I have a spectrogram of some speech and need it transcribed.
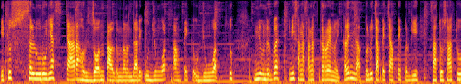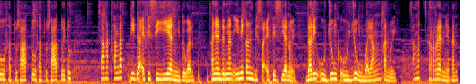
Itu seluruhnya secara horizontal teman-teman. Dari ujung watt sampai ke ujung watt tuh ini menurut gue ini sangat-sangat keren loh kalian nggak perlu capek-capek pergi satu-satu satu-satu satu-satu. Itu sangat-sangat tidak efisien gitu kan. Hanya dengan ini kalian bisa efisien woi dari ujung ke ujung bayangkan woi sangat keren ya kan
